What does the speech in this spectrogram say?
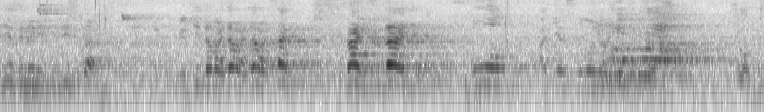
иди, заменись, иди сюда. Иди, давай, давай, давай, Сань, Сань, сюда иди. Фол, 11 номер, желтый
